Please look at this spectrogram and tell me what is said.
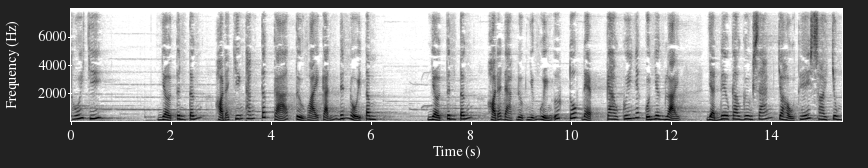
thối chí nhờ tinh tấn họ đã chiến thắng tất cả từ ngoại cảnh đến nội tâm nhờ tinh tấn, họ đã đạt được những nguyện ước tốt đẹp, cao quý nhất của nhân loại và nêu cao gương sáng cho hậu thế soi chung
